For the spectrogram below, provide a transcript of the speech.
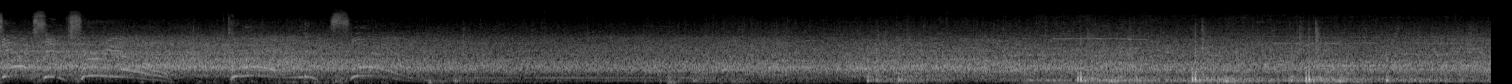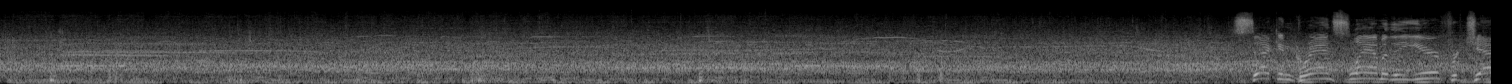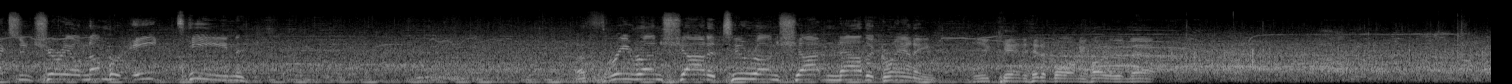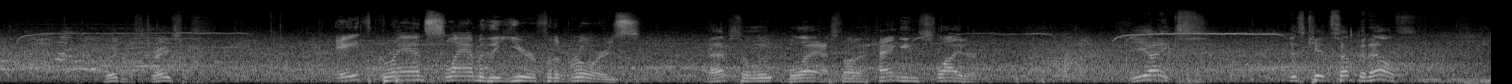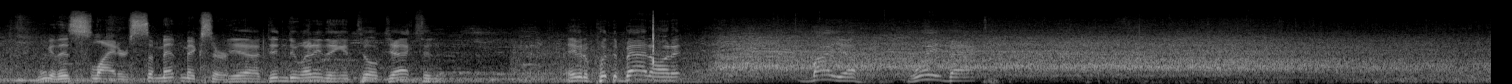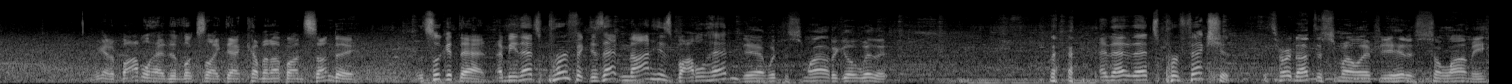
Jackson Chourio. Grand slam. Second grand slam of the year for Jackson Chourio, number 18. A three-run shot, a two-run shot, and now the granny. You can't hit a ball any harder than that. Goodness gracious. Eighth grand slam of the year for the Brewers. Absolute blast on a hanging slider. Yikes. This kid's something else. Look at this slider, cement mixer. Yeah, didn't do anything until Jackson able to put the bat on it. By you, way back. We got a bobblehead that looks like that coming up on Sunday. Let's look at that. I mean, that's perfect. Is that not his bobblehead? Yeah, with the smile to go with it. and that, that's perfection. It's hard not to smile after you hit a salami.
